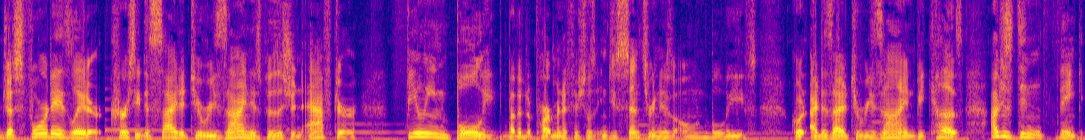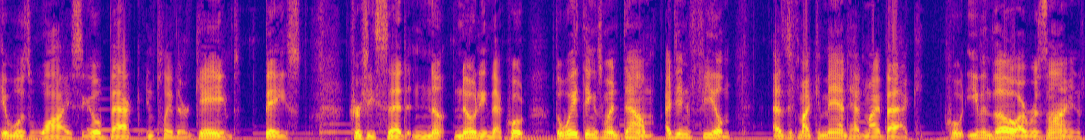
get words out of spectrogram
Just four days later, Kersey decided to resign his position after feeling bullied by the department officials into censoring his own beliefs. Quote, I decided to resign because I just didn't think it was wise to go back and play their games. Based. Kersey said, no- noting that, quote, the way things went down, I didn't feel as if my command had my back. Quote, even though I resigned,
